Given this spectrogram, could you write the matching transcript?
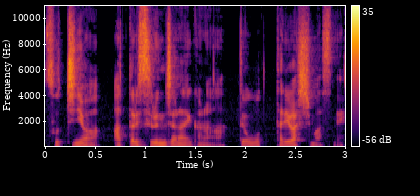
そっちにはあったりするんじゃないかなって思ったりはしますね。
